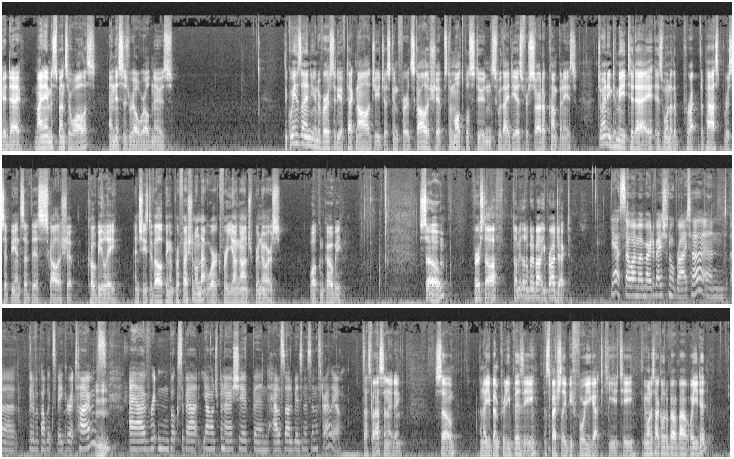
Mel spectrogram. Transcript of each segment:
Good day. My name is Spenser Wallace, and this is Real World News. The Queensland University of Technology just conferred scholarships to multiple students with ideas for startup companies. Joining to me today is one of the, the past recipients of this scholarship, Coby Lee, and she's developing a professional network for young entrepreneurs. Welcome, Coby. So, first off, tell me a little bit about your project. Yeah, so I'm a motivational writer and bit of a public speaker at times. Mm -hmm. I've written books about young entrepreneurship and how to start a business in Australia. That's fascinating. So, I know you've been pretty busy, especially before you got to QUT. You want to talk a little bit about what you did?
